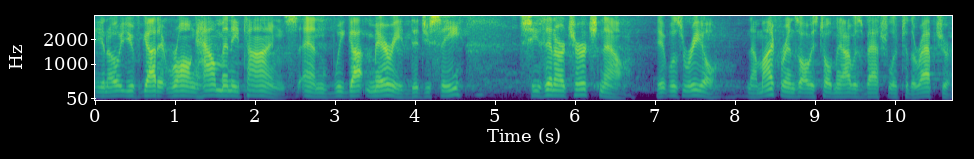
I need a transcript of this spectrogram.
You know, you've got it wrong how many times? And we got married. Did you see? She's in our church now. It was real. Now, my friends always told me I was bachelor to the rapture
